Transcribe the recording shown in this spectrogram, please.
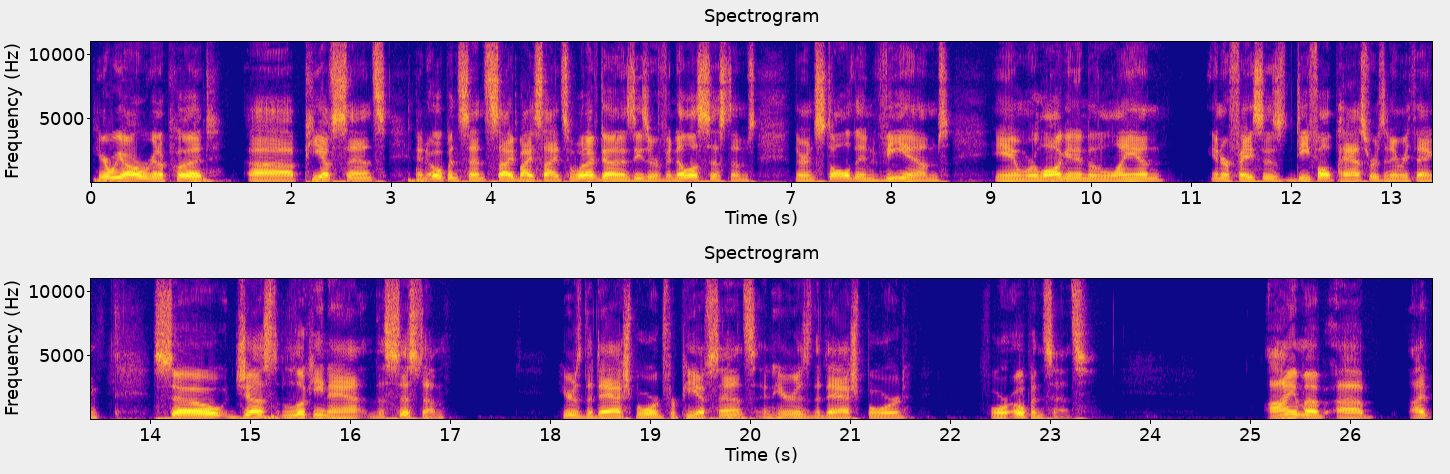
here we are. We're going to put uh, pfSense and OPNsense side by side. So what I've done is these are vanilla systems. They're installed in VMs, and we're logging into the LAN interfaces, default passwords, and everything. So just looking at the system, here's the dashboard for pfSense, and here is the dashboard for OPNsense. I'm a, a I,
